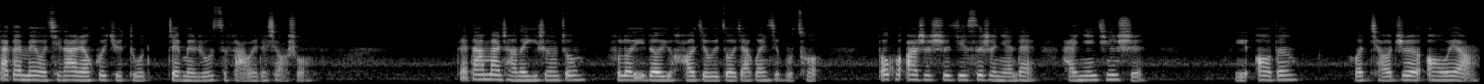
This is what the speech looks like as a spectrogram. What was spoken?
大概没有其他人会去读这本如此乏味的小说。”在他漫长的一生中，弗洛伊德与好几位作家关系不错，包括二十世纪四十年代还年轻时，与奥登和乔治·奥威尔。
